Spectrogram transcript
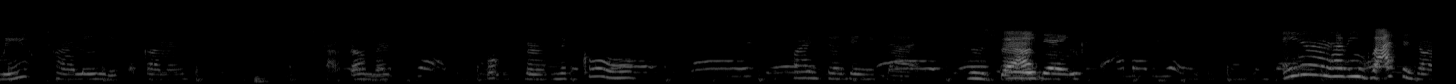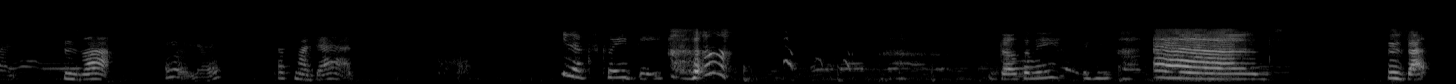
Tommy. Tommy, he's a gunner. Got down there. Oh, there's Nicole. Why is he doing that? Who's that? Aiden. Aiden having glasses on. Who's that? I don't know. That's my dad. He looks creepy. Doesn't he? Mm-hmm. And who's that?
